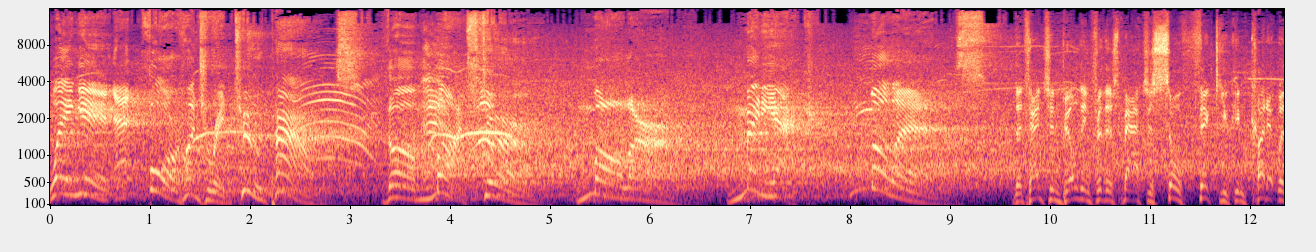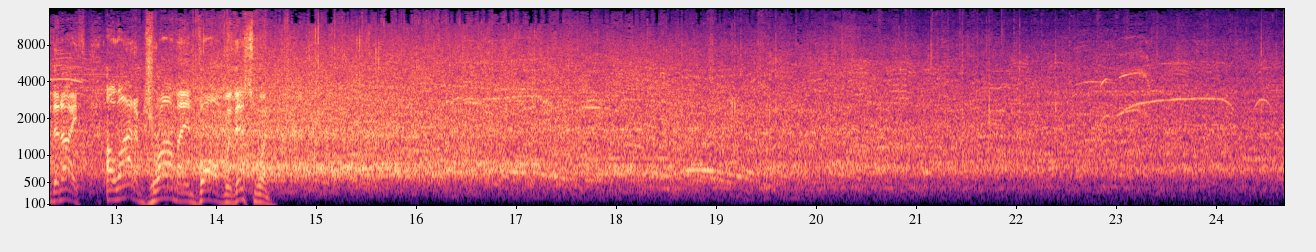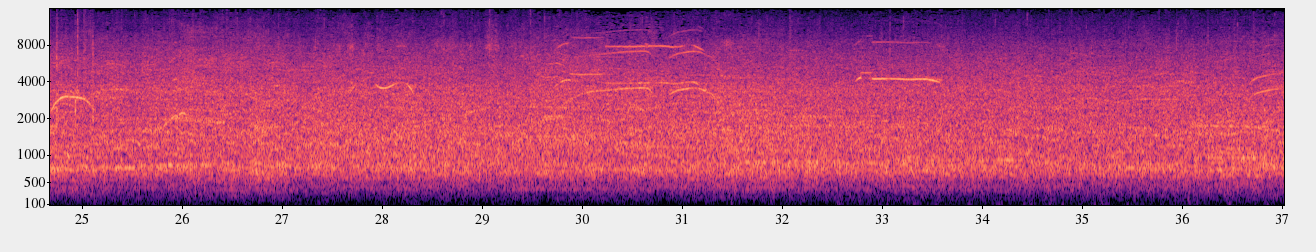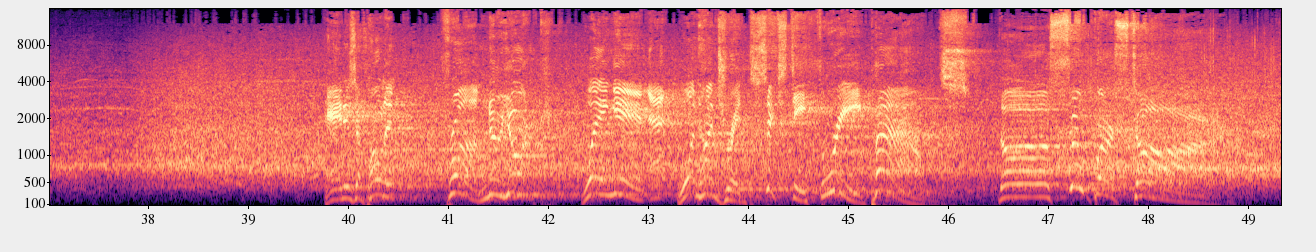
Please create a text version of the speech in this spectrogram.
Weighing in at 402 pounds, the Monster Mauler Maniac Mullins. The tension building for this match is so thick you can cut it with a knife. A lot of drama involved with this one. And his opponent from New York, weighing in at 163 pounds, the Superstar.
